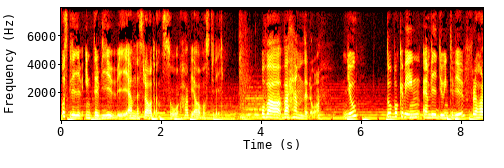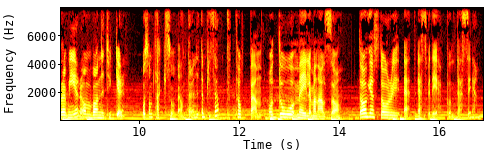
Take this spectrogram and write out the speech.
och skriv intervju i ämnesraden så hör vi av oss till dig. Och vad, vad händer då? Jo, då bokar vi in en videointervju för att höra mer om vad ni tycker och som tack så väntar en liten present. Toppen. Och då mejlar man alltså dagensstory.svd.se.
